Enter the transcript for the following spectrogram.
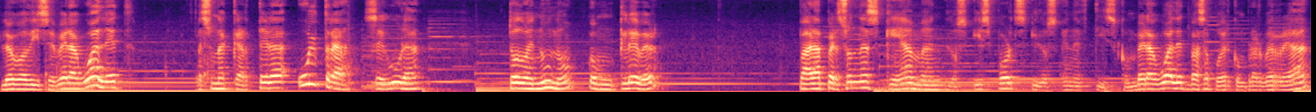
Luego dice Vera Wallet es una cartera ultra segura, todo en uno, como un clever, para personas que aman los esports y los NFTs. Con Vera Wallet vas a poder comprar BRA,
